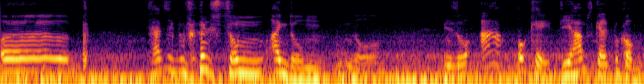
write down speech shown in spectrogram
Äh, herzlichen Glückwunsch zum Eigentum. So. Ich so, ah, okay, die haben das Geld bekommen.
